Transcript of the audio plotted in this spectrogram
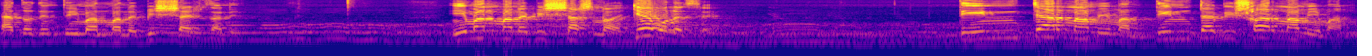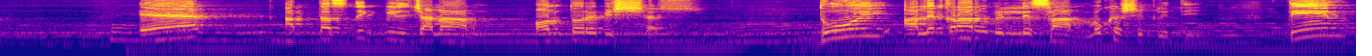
এতদিন তো ইমান মানে বিশ্বাস জানি। ইমান মানে বিশ্বাস নয়। কে বলেছে? তিনটার নাম ইমান, তিনটা বিষয়ের নাম ইমান। এক, আত্মাস্তিক বিল জানান, অন্তরে বিশ্বাস। দুই আলেকরার বিল লিসান, মুখে স্বীকৃতি। তিন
